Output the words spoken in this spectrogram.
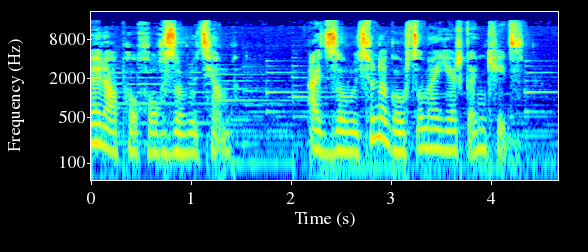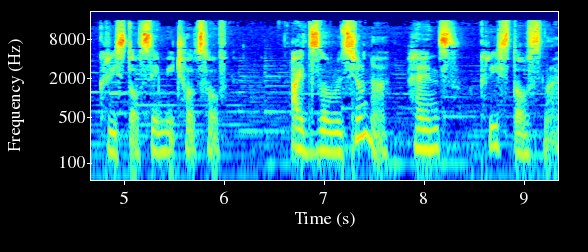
վերափոխող զորությամբ։ Այդ զորությունը գործում է երկնքից, Քրիստոսի միջոցով։ Այդ զորությունը հենց Քրիստոսն է։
